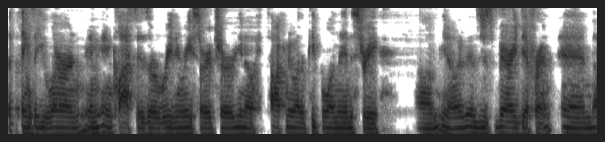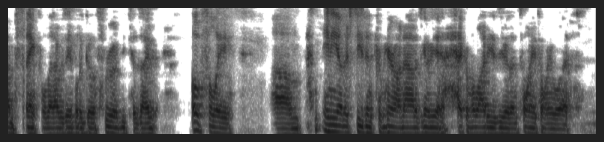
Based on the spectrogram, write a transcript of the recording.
the things that you learn in, in classes or reading research or, you know, talking to other people in the industry, um, you know, it, it, was just very different. And I'm thankful that I was able to go through it because I hopefully um, any other season from here on out is going to be a heck of a lot easier than 2020 was.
